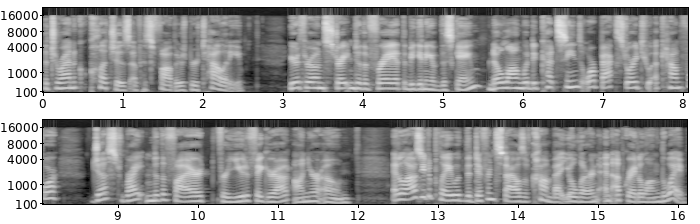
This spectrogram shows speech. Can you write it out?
the tyrannical clutches of his father's brutality. You're thrown straight into the fray at the beginning of this game, no long winded cutscenes or backstory to account for, just right into the fire for you to figure out on your own. It allows you to play with the different styles of combat you'll learn and upgrade along the way.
